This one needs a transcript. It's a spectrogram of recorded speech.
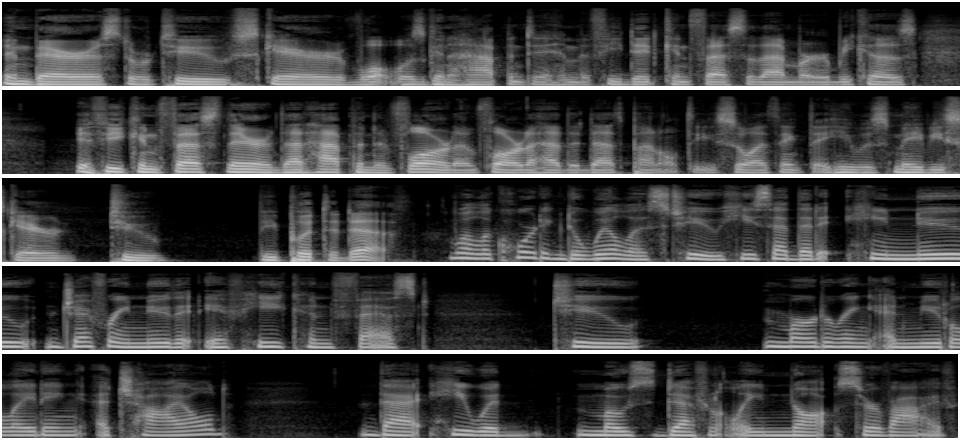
embarrassed or too scared of what was going to happen to him if he did confess to that murder because if he confessed there that happened in Florida and Florida had the death penalty so I think that he was maybe scared to be put to death. Well, according to Willis too, he said that he knew Jeffrey knew that if he confessed to murdering and mutilating a child that he would most definitely not survive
